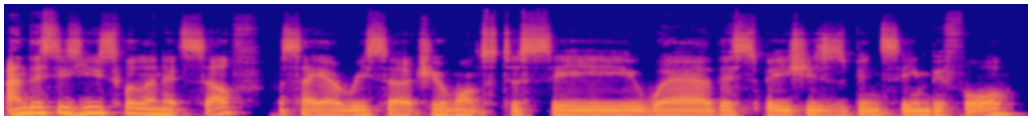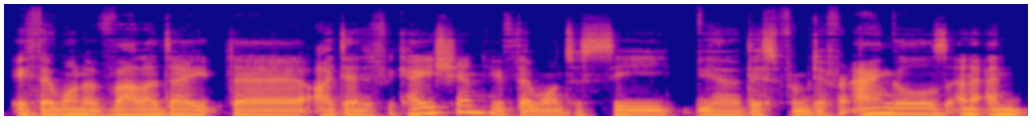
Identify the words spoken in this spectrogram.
And this is useful in itself. Say a researcher wants to see where this species has been seen before, if they want to validate their identification, if they want to see you know this from different angles, and and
